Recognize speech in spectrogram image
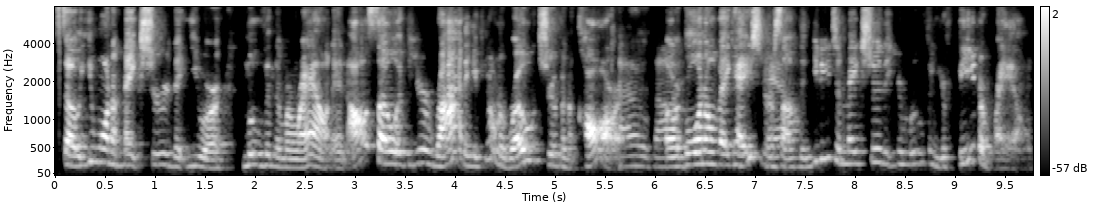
So you want to make sure that you are moving them around. And also, if you're riding, if you're on a road trip in a car oh, or going on vacation or something, you need to make sure that you're moving your feet around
